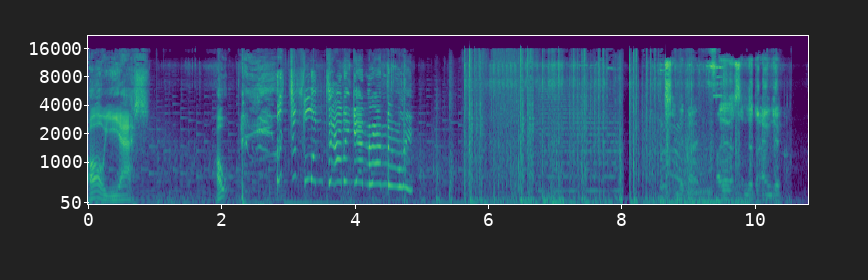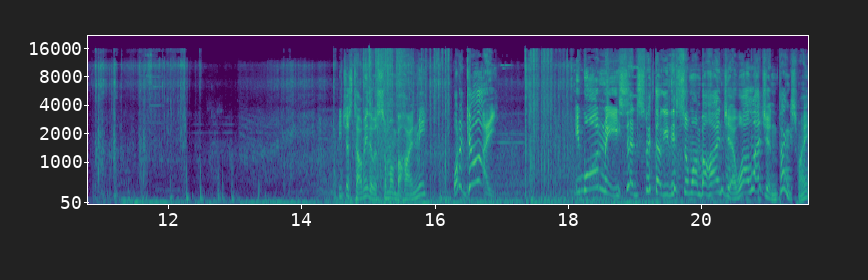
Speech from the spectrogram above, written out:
Oh, yes. Oh. just looked down again randomly. You just told me there was someone behind me? What a guy! He warned me. He said, Smithdoggy, there's someone behind you. What a legend. Thanks, mate.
